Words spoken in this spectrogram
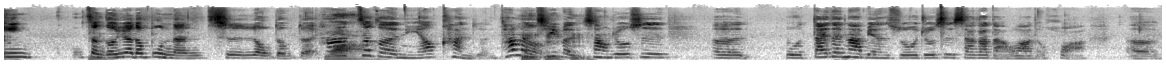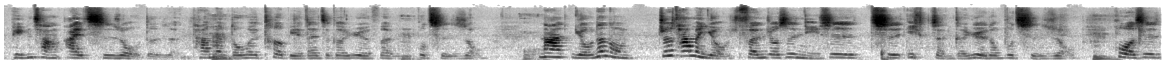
一整个月都不能吃肉，对不对？他这个你要看人，他们基本上就是呃，我待在那边的时候，就是萨嘎达瓦的话，呃，平常爱吃肉的人，他们都会特别在这个月份不吃肉。那有那种就是他们有分，就是你是吃一整个月都不吃肉，嗯或者是。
